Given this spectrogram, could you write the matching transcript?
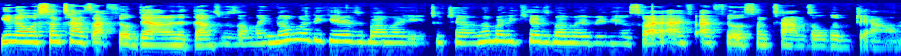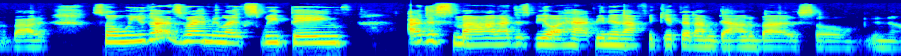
you know sometimes I feel down in the dumps because I'm like nobody cares about my YouTube channel. Nobody cares about my videos. So I, I I feel sometimes a little down about it. So when you guys write me like sweet things, I just smile and I just be all happy and then I forget that I'm down about it. So, you know.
